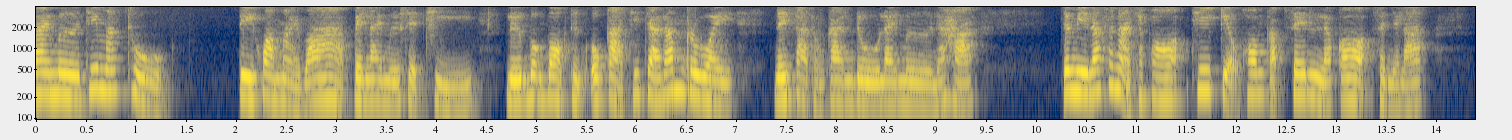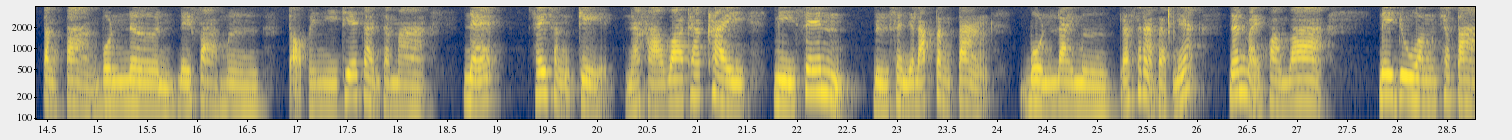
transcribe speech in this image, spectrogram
ลายมือที่มักถูก ตีความหมายว่าเป็นลายมือเศรษฐี หรือบ่งบอกถึงโอกาสที่จะร่ำรวย ในศาสตร์ของการดูลายมือนะคะ จะมีลักษณะเฉพาะที่เกี่ยวข้องกับเส้นแล้วก็สัญลักษณ์ต่างๆ บนเนินในฝ่ามือ ต่อไปนี้ที่อาจารย์จะมาแนะให้สังเกตนะคะว่าถ้าใครมีเส้นหรือสัญลักษณ์ต่างๆ บนลายมือลักษณะแบบนี้นั่นหมายความว่า ในดวงชะตา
